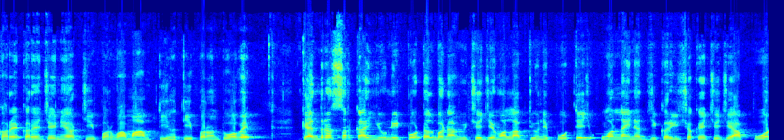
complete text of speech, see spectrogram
ઘરે ઘરે જઈને અરજી ભરવામાં આવતી હતી, પરંતુ હવે કેન્દ્ર સરકાર યુનિટ પોર્ટલ બનાવ્યું છે, જેમાં લાભાર્થીઓને પોતે જ ઓનલાઈન અરજી કરી શકે છે, જે આ પોર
